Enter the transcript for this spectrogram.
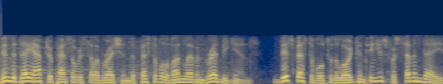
Then, the day after Passover celebration, the festival of unleavened bread begins. This festival to the Lord continues for seven days,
